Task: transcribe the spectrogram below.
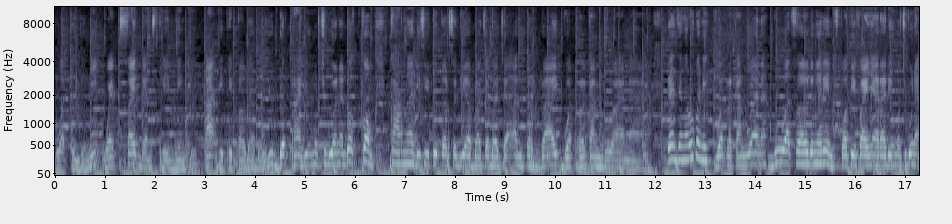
buat kunjungi website dan streaming kita di www.radiomercubuana.com karena di situ tersedia baca-bacaan terbaik buat rekan Buana. Dan jangan lupa nih buat rekan Buana buat selalu dengerin Spotify-nya Radio Mercu Buana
